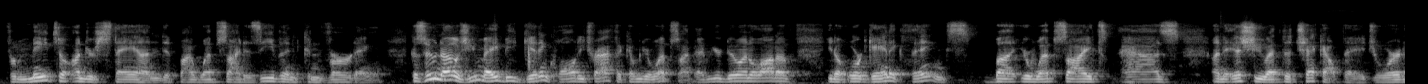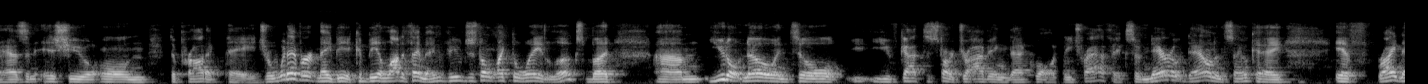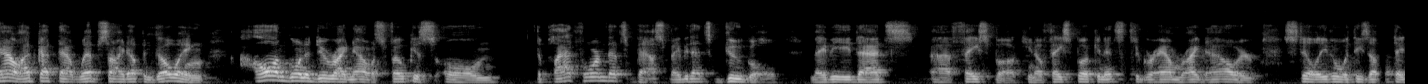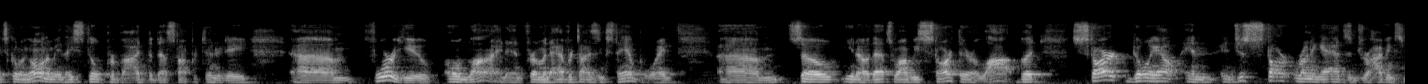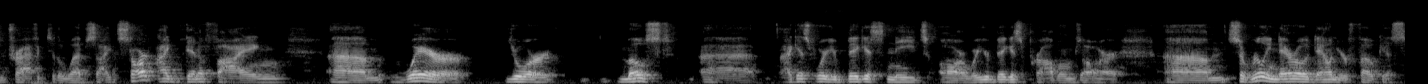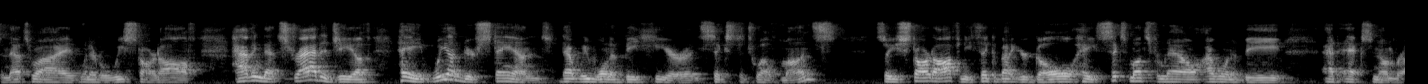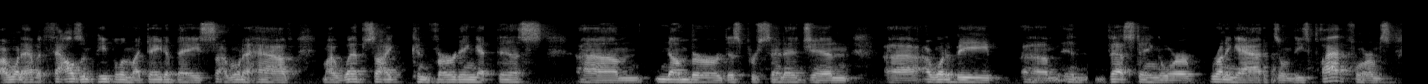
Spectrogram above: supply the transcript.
for me to understand if my website is even converting, because who knows, you may be getting quality traffic on your website. Maybe you're doing a lot of, you know, organic things, but your website has an issue at the checkout page or it has an issue on the product page or whatever it may be. It could be a lot of things. Maybe people just don't like the way it looks, but um, you don't know until you've got to start driving that quality traffic. So narrow it down and say, okay, if right now I've got that website up and going, all I'm going to do right now is focus on the platform that's best. Maybe that's Google maybe that's uh, Facebook. You know, Facebook and Instagram right now are still, even with these updates going on, I mean, they still provide the best opportunity um, for you online and from an advertising standpoint. Um, so, you know, that's why we start there a lot, but start going out and, and just start running ads and driving some traffic to the website. Start identifying um, where your most uh, I guess where your biggest needs are, where your biggest problems are. Um, so really narrow down your focus. And that's why whenever we start off, having that strategy of, hey, we understand that we want to be here in six to 12 months. So you start off and you think about your goal. Hey, six months from now, I want to be at X number. I want to have a thousand people in my database. I want to have my website converting at this um, number, this percentage, and uh, I want to be um, investing or running ads on these platforms.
